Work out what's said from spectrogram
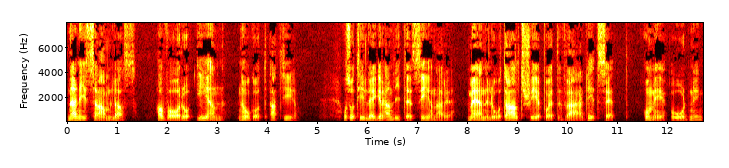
När ni samlas har var och en något att ge. Och så tillägger han lite senare, men låt allt ske på ett värdigt sätt och med ordning.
